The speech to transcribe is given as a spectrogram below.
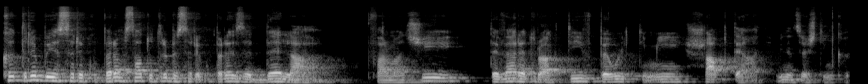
că trebuie să recuperăm, statul trebuie să recupereze de la farmacii TVA retroactiv pe ultimii șapte ani. Bineînțeles știm că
